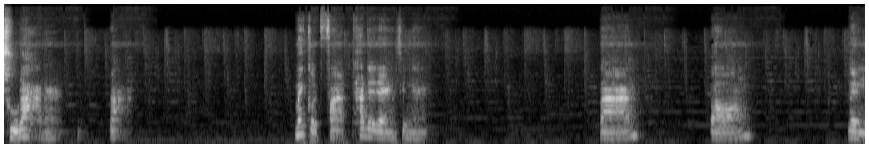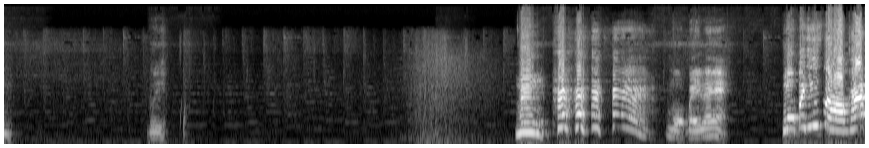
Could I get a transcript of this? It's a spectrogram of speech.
ชูล่านะล่า ไม่กดฟาดท่าแดงสินะสามสองหนึ่งลุย หนึ่งฮ่าฮ่าฮ่าฮ่าหมวกใบแรกหมวกใบที่สองครับ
